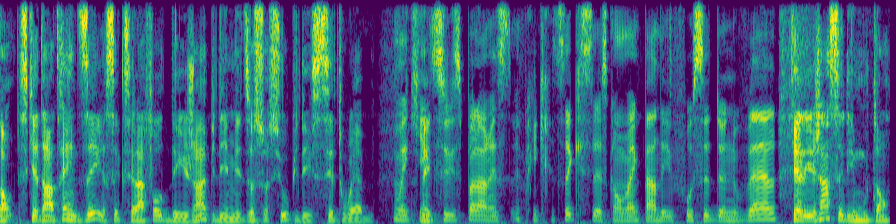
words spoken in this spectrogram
Donc, ce qu'il est en train de dire, c'est que c'est la faute des gens, puis des médias sociaux, puis des sites web. Oui, qui n'utilisent pas leur esprit critique, qui se laissent convaincre par des faux sites de nouvelles. Que les gens, c'est des moutons.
